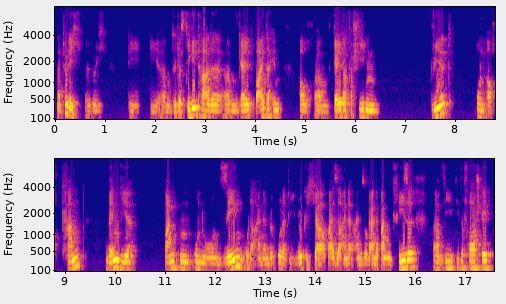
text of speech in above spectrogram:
natürlich äh, durch, die, die ähm, durch das digitale ähm, Geld weiterhin auch ähm, Gelder verschieben wird und auch kann, wenn wir Bankenunruhen sehen oder eine oder die möglicherweise eine, eine sogar eine Bankenkrise, äh, die, die bevorsteht,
